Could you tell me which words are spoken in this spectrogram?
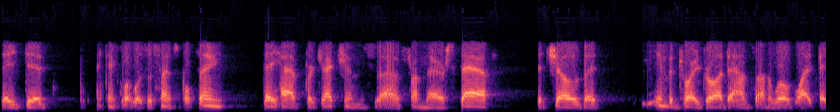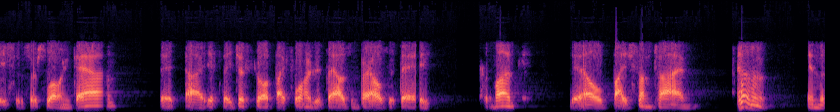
They did, I think, what was a sensible thing. They have projections uh, from their staff that show that inventory drawdowns on a worldwide basis are slowing down. That uh, if they just go up by 400,000 barrels a day per month, they'll by sometime in the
